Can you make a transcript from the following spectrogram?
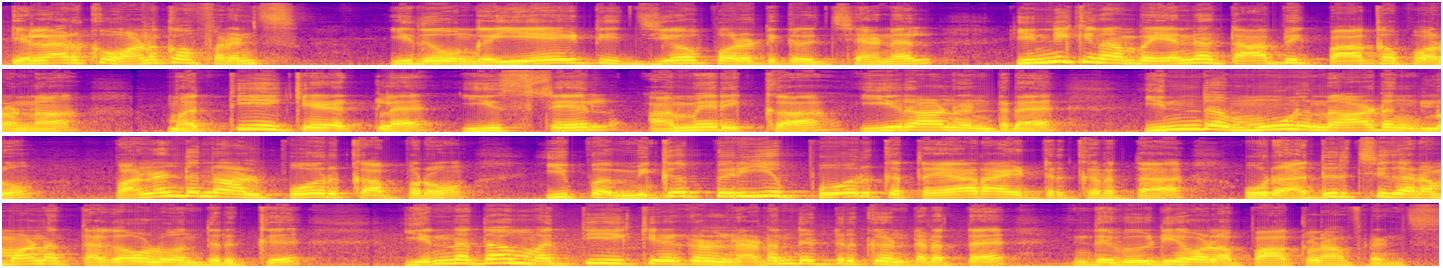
எல்லாருக்கும் வணக்கம் ஃப்ரெண்ட்ஸ் இது உங்கள் ஏஐடி ஜியோ பொலிட்டிக்கல் சேனல் இன்றைக்கி நம்ம என்ன டாபிக் பார்க்க போகிறோன்னா மத்திய கிழக்கில் இஸ்ரேல் அமெரிக்கா ஈரான்ன்ற இந்த மூணு நாடுங்களும் பன்னெண்டு நாள் போருக்கு அப்புறம் இப்போ மிகப்பெரிய போருக்கு தயாராகிட்டு இருக்கிறதா ஒரு அதிர்ச்சிகரமான தகவல் வந்திருக்கு. என்னதான் மத்திய கிழக்கில் நடந்துட்டு இருக்குன்றத இந்த வீடியோவில் பார்க்கலாம் ஃப்ரெண்ட்ஸ்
